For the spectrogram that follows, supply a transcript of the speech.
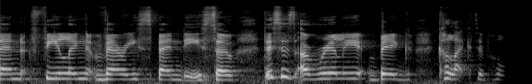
than feeling very spendy. So this is a really big collective haul.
